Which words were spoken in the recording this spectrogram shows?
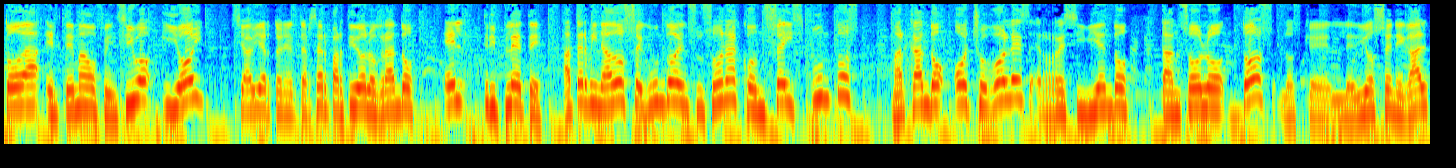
toda el tema ofensivo y hoy se ha abierto en el tercer partido logrando el triplete. Ha terminado segundo en su zona con 6 puntos. Marcando ocho goles, recibiendo tan solo dos, los que le dio Senegal,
